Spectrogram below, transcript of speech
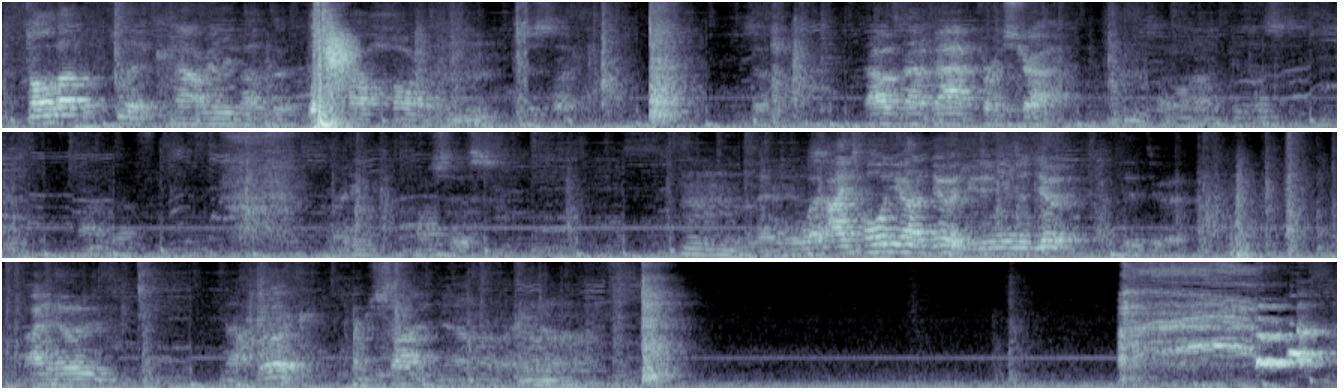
It's all about the flick, not really about the how hard. Mm-hmm. Just like so. That was not bad for a strap. So uh, get this. Ready? Watch this. Hmm, there it is. What I told you how to do it. You didn't even do it. I did do it. I know. It- No. Look, I'm side. Mm. that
